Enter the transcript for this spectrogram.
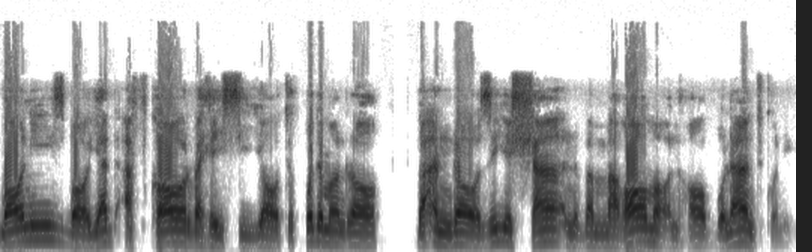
ما نیز باید افکار و حیثیات خودمان را به اندازه شعن و مقام آنها بلند کنیم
